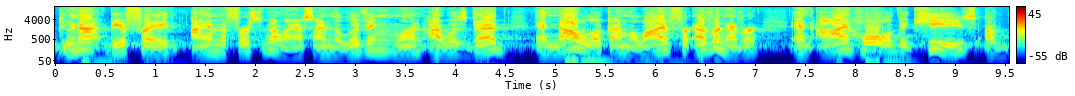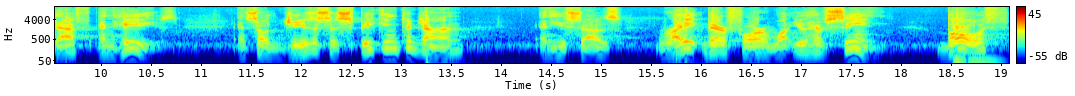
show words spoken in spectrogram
Do not be afraid. I am the first and the last. I am the living one. I was dead, and now look, I'm alive forever and ever, and I hold the keys of death and Hades. And so Jesus is speaking to John, and he says, Write therefore what you have seen, both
